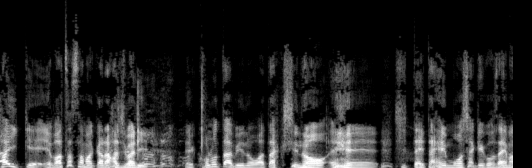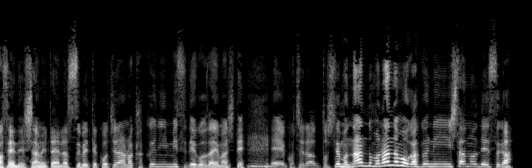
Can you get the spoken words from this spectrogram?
背景エバタ様から始まり、えこの度の私の、えー失態大変申し訳ございませんでしたみたいな全てこちらの確認ミスでございまして、えーこちらとしても何度も何度も確認したのですが、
